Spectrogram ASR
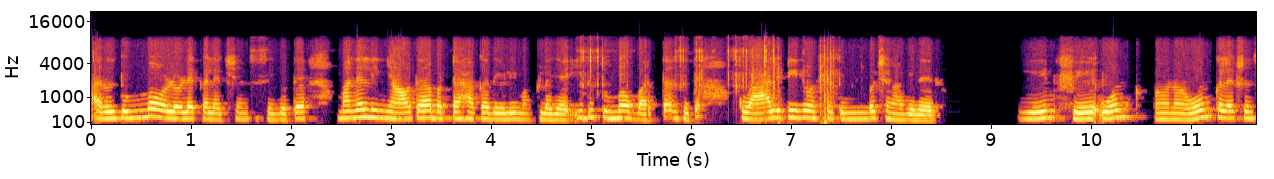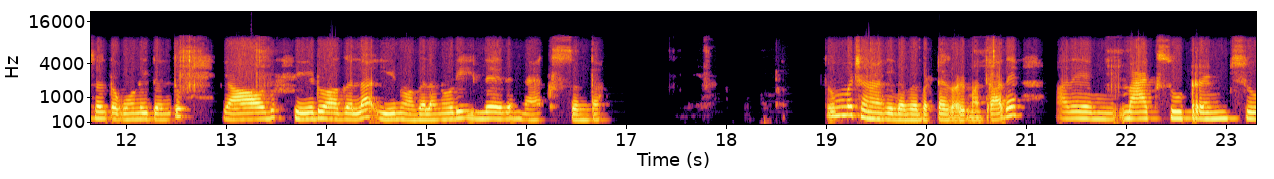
ಅದ್ರಲ್ಲಿ ತುಂಬಾ ಒಳ್ಳೊಳ್ಳೆ ಕಲೆಕ್ಷನ್ಸ್ ಸಿಗುತ್ತೆ. ಮನೇಲಿ ಇನ್ ಯಾವ ತರ ಬಟ್ಟೆ ಹಾಕೋದ್ ಹೇಳಿ ಮಕ್ಳಿಗೆ ಇದು ತುಂಬಾ ವರ್ತ್ ಅನ್ಸುತ್ತೆ. ಕ್ವಾಲಿಟಿನೂ ಅಷ್ಟೇ ತುಂಬಾ ಚೆನ್ನಾಗಿದೆ ಇದು. ಏನ್ ಫೇ ಓಮ್ ನಾನು ಓಮ್ ಕಲೆಕ್ಷನ್ಸ್ ಅಲ್ಲಿ ತಗೊಂಡಿದ್ದಂತೂ ಯಾವ್ದು ಫೇಡು ಆಗಲ್ಲ, ಏನು ಆಗಲ್ಲ. ನೋಡಿ, ಇಲ್ಲೇ ಇದೆ ಮ್ಯಾಕ್ಸ್ ಅಂತ. ತುಂಬಾ ಚೆನ್ನಾಗಿದ್ದಾವೆ ಬಟ್ಟೆಗಳು ಮಾತ್ರ. ಅದೇ ಅದೇ ಮ್ಯಾಕ್ಸು ಟ್ರೆಂಡ್ಸು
